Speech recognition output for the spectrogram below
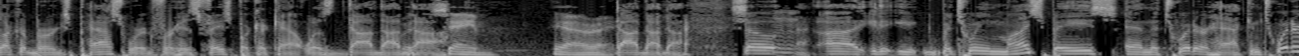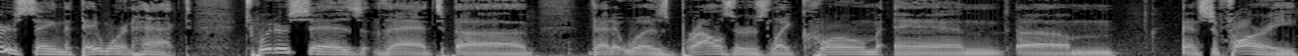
Zuckerberg's password for his Facebook account was da da da. the same. Yeah, right. Da da da. So uh, between MySpace and the Twitter hack, and Twitter is saying that they weren't hacked. Twitter says that uh, that it was browsers like Chrome and. Um, and Safari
